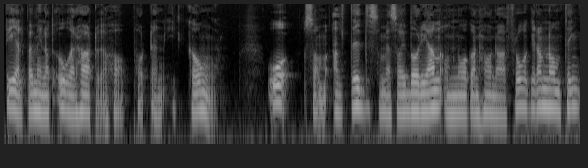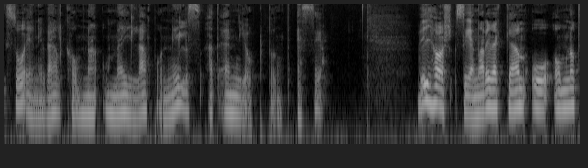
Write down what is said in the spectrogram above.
Det hjälper mig något oerhört och jag har podden igång. Och som alltid, som jag sa i början, om någon har några frågor om någonting så är ni välkomna att mejla på nils.nhjort.se. Vi hörs senare i veckan och om något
